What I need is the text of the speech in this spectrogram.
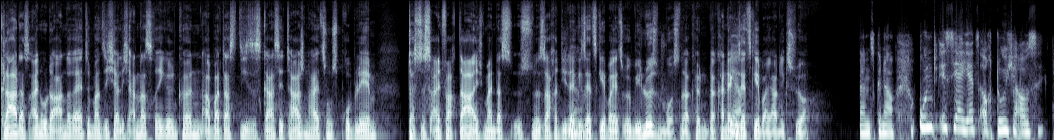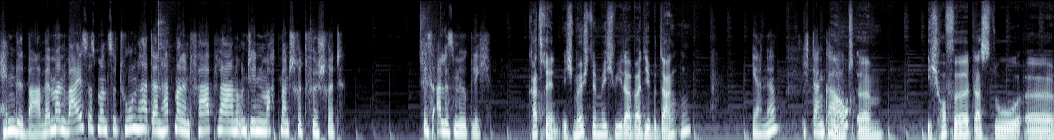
Klar, das eine oder andere hätte man sicherlich anders regeln können, aber dass dieses Gasetagenheizungsproblem, das ist einfach da. Ich meine, das ist eine Sache, die der ja. Gesetzgeber jetzt irgendwie lösen muss. Da, können, da kann der ja. Gesetzgeber ja nichts für. Ganz genau. Und ist ja jetzt auch durchaus händelbar. Wenn man weiß, was man zu tun hat, dann hat man einen Fahrplan und den macht man Schritt für Schritt. Ist alles möglich. Katrin, ich möchte mich wieder bei dir bedanken. Gerne. Ich danke auch. Und ähm, ich hoffe, dass du, äh,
